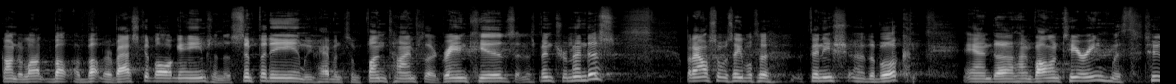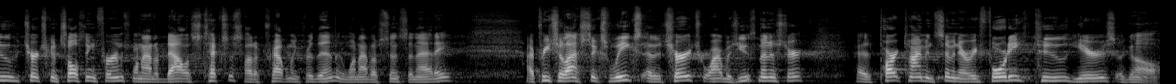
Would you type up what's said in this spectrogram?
gone to a lot of Butler basketball games and the symphony, and we've having some fun times with our grandkids, and it's been tremendous. But I also was able to finish uh, the book, and uh, I'm volunteering with two church consulting firms, one out of Dallas, Texas, out of traveling for them, and one out of Cincinnati. I preached the last six weeks at a church where I was youth minister, as part time in seminary 42 years ago.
